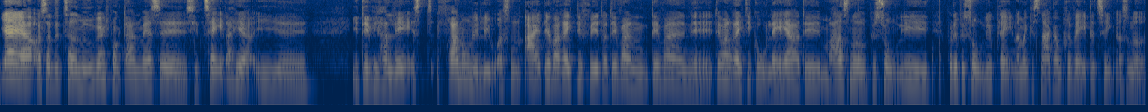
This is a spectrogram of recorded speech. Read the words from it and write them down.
Ja, ja, og så er det taget med udgangspunkt. Der er en masse citater her i, øh, i det, vi har læst fra nogle elever, sådan, ej, det var rigtig fedt, og det var en, det var en, øh, det var en rigtig god lærer, og det er meget sådan noget personlige, på det personlige plan, og man kan snakke om private ting og sådan noget.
